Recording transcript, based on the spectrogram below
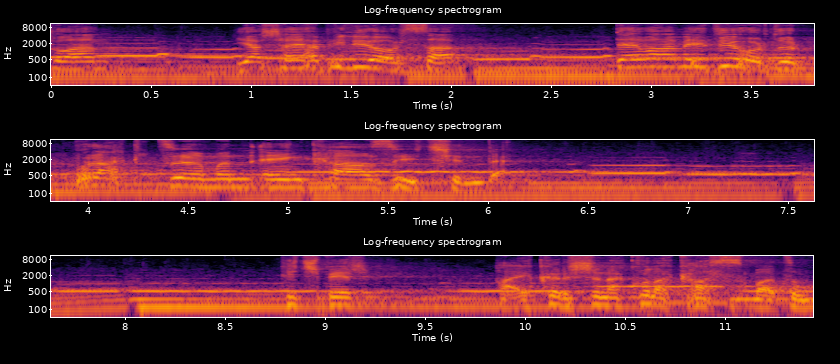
Şu an yaşayabiliyorsa devam ediyordur bıraktığımın enkazı içinde. Hiçbir haykırışına kulak asmadım.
